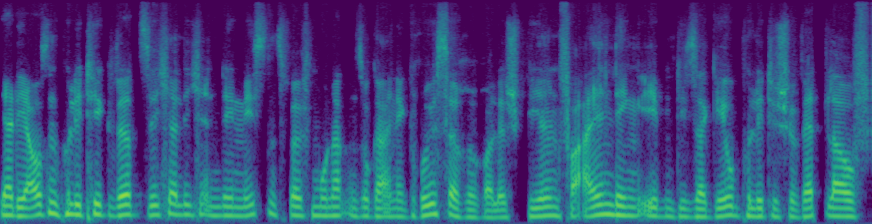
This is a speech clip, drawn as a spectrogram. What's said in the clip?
Ja, die Außenpolitik wird sicherlich in den nächsten zwölf Monaten sogar eine größere Rolle spielen. Vor allen Dingen eben dieser geopolitische Wettlauf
